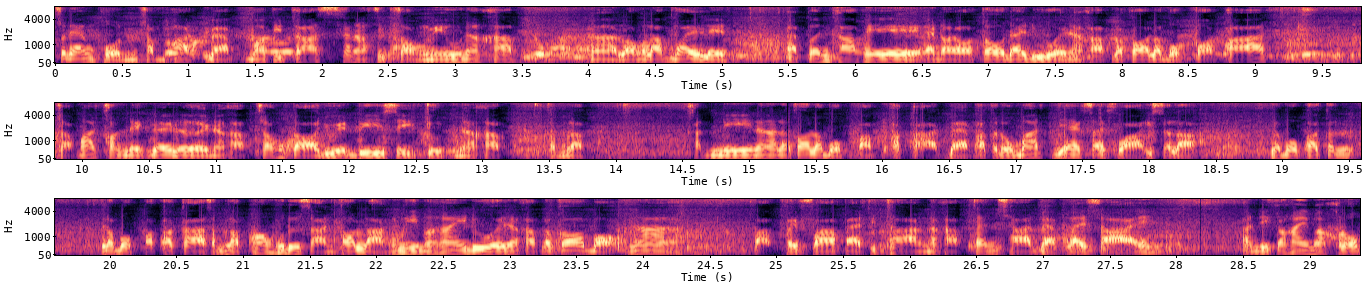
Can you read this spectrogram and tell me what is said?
แสดงผลสัมผัสแบบมัลติทัชขนาด 12 นิ้วนะครับอารองรับไวเลส Apple CarPlay Android Auto ได้ด้วยนะครับ แล้วก็ระบบ Ford Pass สามารถ Connect ได้เลยนะครับ ช่องต่อ USB 4 จุดนะครับสำหรับ คันนี้นะแล้วก็ระบบปรับอากาศแบบอัตโนมัติ แยกซ้ายขวาอิสระ ระบบอัตระบบปรับอากาศสำหรับห้องผู้โดยสารตอนหลังมีมาให้ด้วยนะครับ แล้วก็เบาะหน้าปรับไฟฟ้า 8 ทิศทางนะครับแท่นชาร์จแบบไร้สาย อันนี้ก็ให้มาครบ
